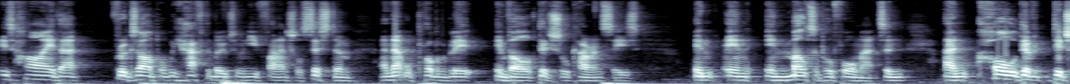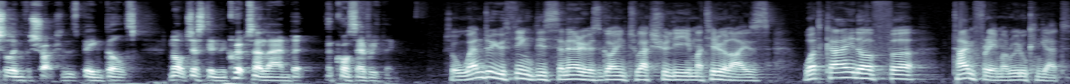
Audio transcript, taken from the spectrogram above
is high that, for example, we have to move to a new financial system, and that will probably involve digital currencies in in in multiple formats and and whole digital infrastructure that's being built, not just in the crypto land, but across everything. So when do you think this scenario is going to actually materialize? What kind of uh, time frame are we looking at?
